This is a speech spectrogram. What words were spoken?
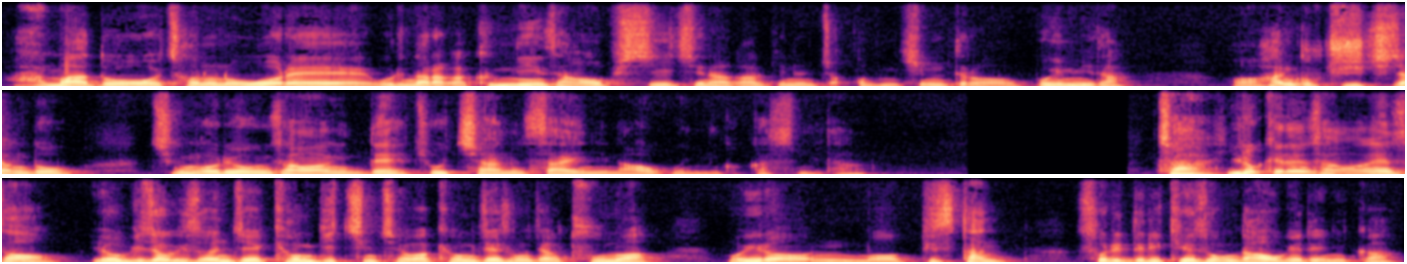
아마도 저는 5월에 우리나라가 금리 인상 없이 지나가기는 조금 힘들어 보입니다. 어, 한국 주식시장도 지금 어려운 상황인데 좋지 않은 사인이 나오고 있는 것 같습니다. 자, 이렇게 된 상황에서 여기저기서 이제 경기 침체와 경제 성장 둔화 뭐 이런 뭐 비슷한 소리들이 계속 나오게 되니까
